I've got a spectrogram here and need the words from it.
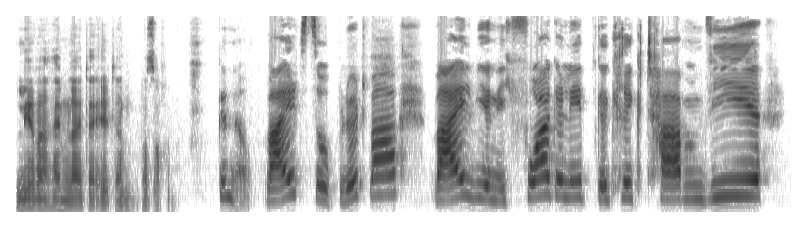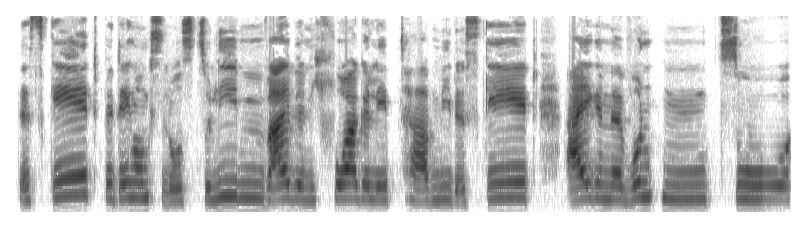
Lehrer, Heimleiter, Eltern, was auch immer. Genau, weil es so blöd war, weil wir nicht vorgelebt gekriegt haben, wie das geht, bedingungslos zu lieben, weil wir nicht vorgelebt haben, wie das geht, eigene Wunden zu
